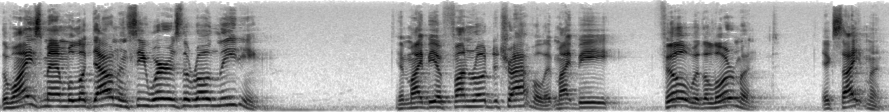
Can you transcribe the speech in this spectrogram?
The wise man will look down and see where is the road leading. It might be a fun road to travel. It might be filled with allurement, excitement.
